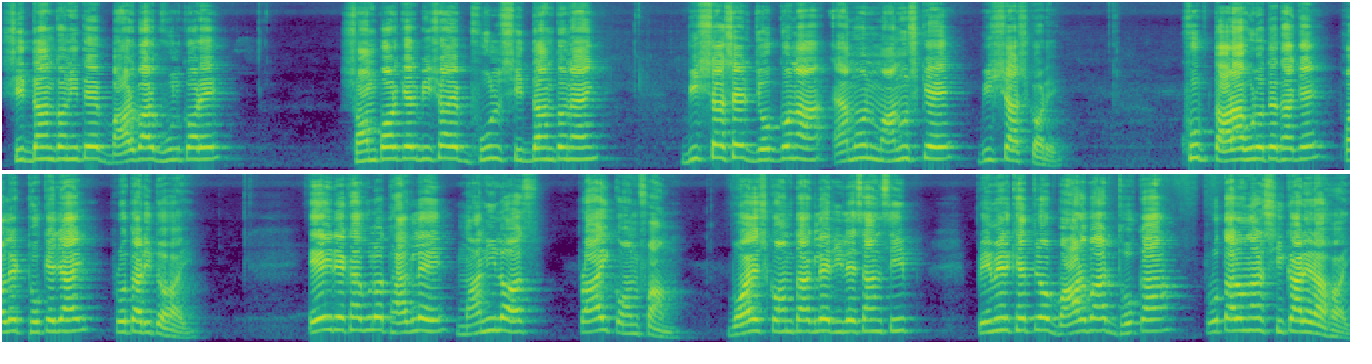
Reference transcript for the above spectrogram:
সিদ্ধান্ত নিতে বারবার ভুল করে। সম্পর্কের বিষয়ে ভুল সিদ্ধান্ত নেয়। বিশ্বাসের যোগ্য না এমন মানুষকে বিশ্বাস করে। খুব তাড়াহুড়োতে থাকে, ফলে ঠকে যায়, প্রতারিত হয়। এই রেখাগুলো থাকলে মানি লস প্রায় কনফার্ম বয়স কম থাকলে রিলেশনশিপ প্রেমের ক্ষেত্রেও বারবার ধোকা প্রতারণার শিকারেরা হয়।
